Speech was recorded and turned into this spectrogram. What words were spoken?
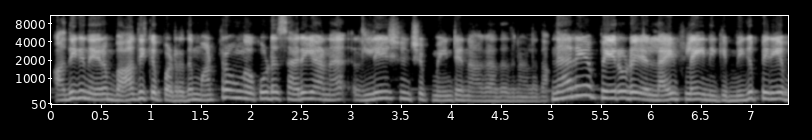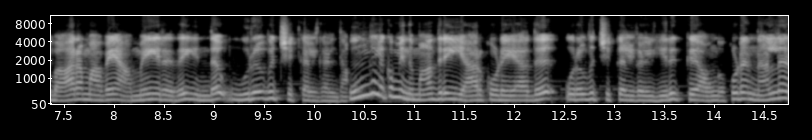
அதிக நேரம் பாதிக்கப்படுறது மற்றவங்க கூட சரியான ரிலேஷன்ஷிப் மெயின்டைன் ஆகாததுனாலதான் நிறைய பேருடைய லைஃப்ல இன்னைக்கு மிகப்பெரிய பாரமாவே அமையிறது இந்த உறவு சிக்கல்கள் தான். உங்களுக்கும் இந்த மாதிரி யார் கூடயாவது உறவு சிக்கல்கள் இருக்கு அவங்க கூட நல்ல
